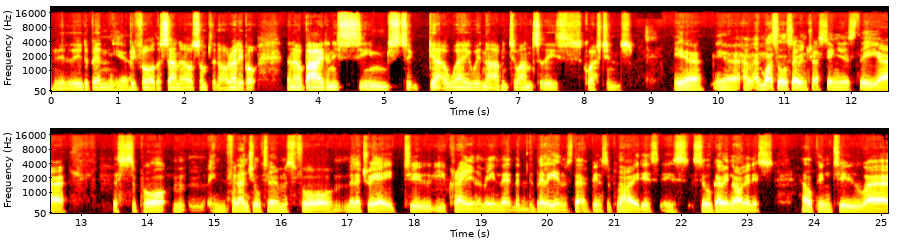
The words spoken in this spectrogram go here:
he'd have been yeah. before the Senate or something already but you know Biden he seems to get away with not having to answer these questions yeah yeah and what's also interesting is the uh the support in financial terms for military aid to Ukraine. I mean, the, the, the, billions that have been supplied is is still going on, and it's helping to uh,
